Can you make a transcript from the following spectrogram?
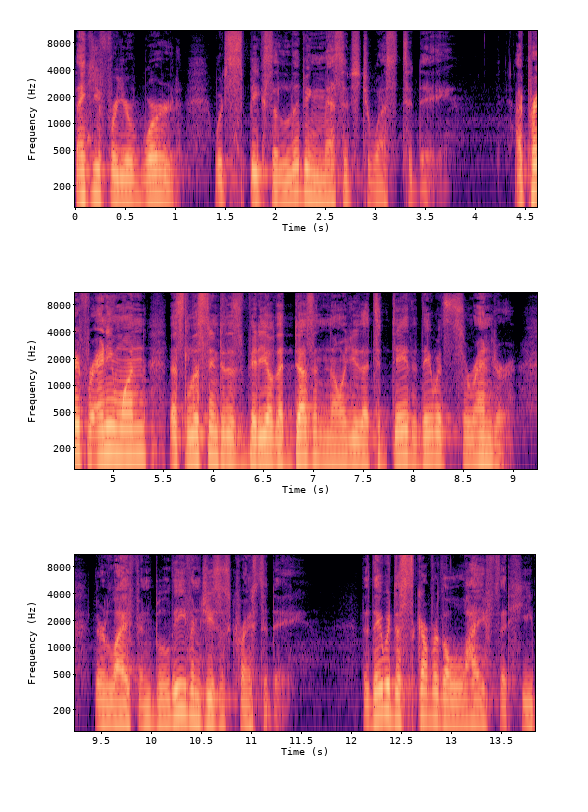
Thank you for your word, which speaks a living message to us today. I pray for anyone that's listening to this video that doesn't know you, that today that they would surrender their life and believe in Jesus Christ today. That they would discover the life that he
